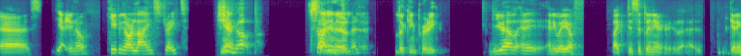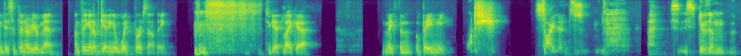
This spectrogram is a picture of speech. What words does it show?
uh, yeah, you know, keeping our line straight, chin up, Standing there looking pretty. Do you have any any way of like discipline, uh, getting discipline of your men? I'm thinking of getting a whip or something to get like a make them obey me. Silence. Just give them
